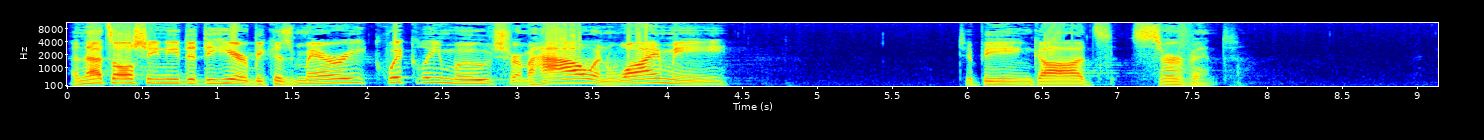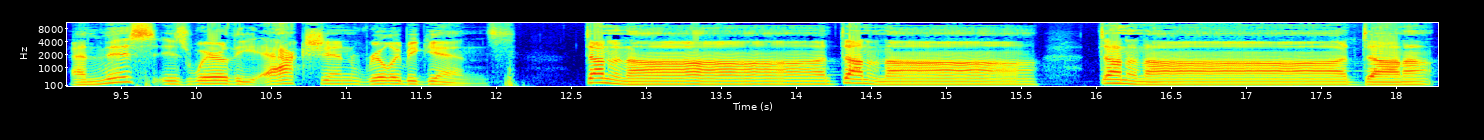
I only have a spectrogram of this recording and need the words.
And that's all she needed to hear because Mary quickly moves from how and why me to being God's servant. And this is where the action really begins. Da na na, da na na, Donna, Donna.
